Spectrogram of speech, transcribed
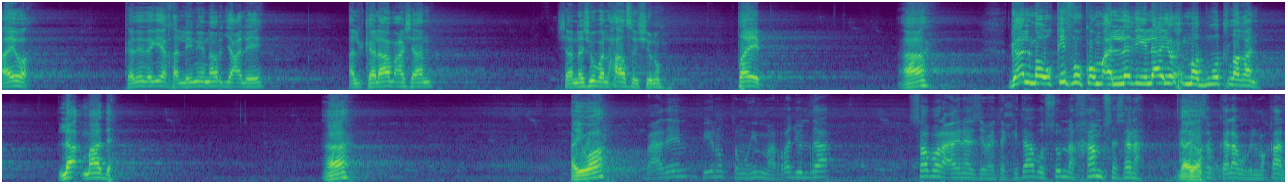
أيوه. كذا دقيقة خليني نرجع ليه؟ الكلام عشان عشان نشوف الحاصل شنو. طيب. ها؟ أه؟ قال موقفكم الذي لا يحمد مطلقا. لا ما ده. ها؟ أه؟ أيوه. بعدين في نقطة مهمة الرجل ده صبر على ناس جماعة الكتاب والسنة خمسة سنة. أيوة. حسب كلامه في المقال.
